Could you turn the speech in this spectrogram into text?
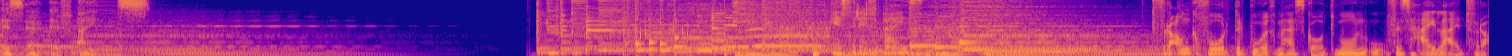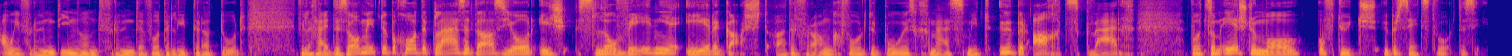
SRF 1. SRF 1. Die Frankfurter Buchmesse geht morgen auf ein Highlight für alle Freundinnen und Freunde der Literatur. Vielleicht habt ihr so mitbekommen oder gelesen, dieses Jahr ist Slowenien Ehrengast an der Frankfurter Buchmesse mit über 80 Werken, die zum ersten Mal auf Deutsch übersetzt worden sind.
